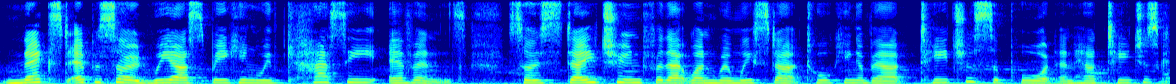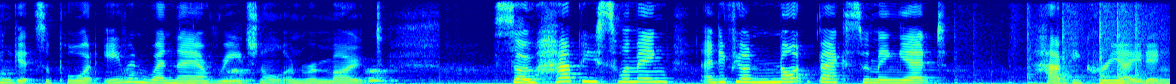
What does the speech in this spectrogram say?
Next episode, we are speaking with Cassie Evans. So stay tuned for that one when we start talking about teacher support and how teachers can get support even when they are regional and remote. So happy swimming, and if you're not back swimming yet, happy creating.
